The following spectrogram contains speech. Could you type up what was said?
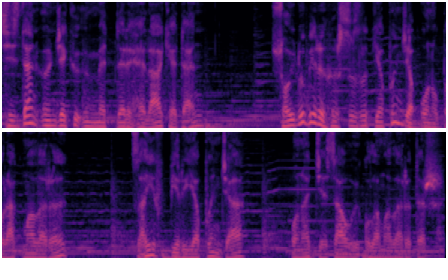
Sizden önceki ümmetleri helak eden, soylu biri hırsızlık yapınca onu bırakmaları, zayıf biri yapınca ona ceza uygulamalarıdır.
